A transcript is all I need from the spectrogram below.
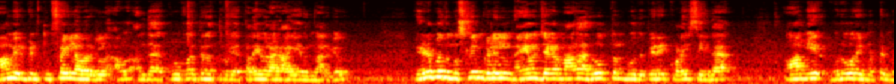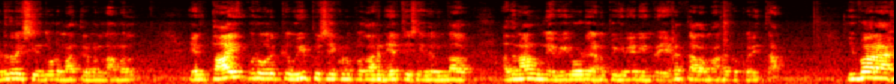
ஆமீர் பின் துஃபைல் அவர்கள் அவ- அந்த கு- கோத்திரத்தினுடைய தலைவராக ஆகியிருந்தார்கள். எழுபது முஸ்லிம்களில் நயவஞ்சகமாக அறுபத்தொன்பது பேரை கொலை செய்த ஆமீர் ஒருவரை மட்டும் விடுதலை செய்ததோடு மாத்திரமல்லாமல் என் தாய் ஒருவருக்கு உயிர் பிச்சை கொடுப்பதாக நேர்ச்சி செய்திருந்தால் அதனால் உன்னை உயிரோடு அனுப்புகிறேன் என்று எகத்தாளமாக கொக்கரித்தான். இவ்வாறாக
